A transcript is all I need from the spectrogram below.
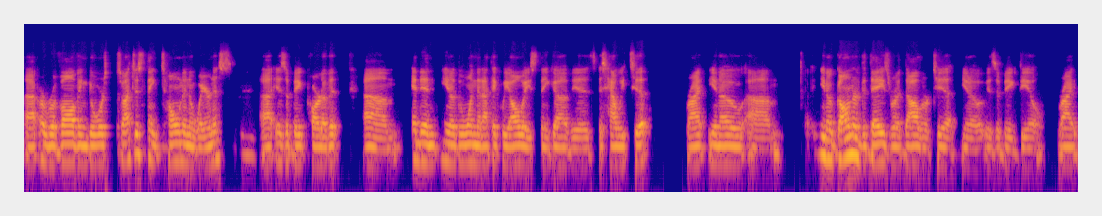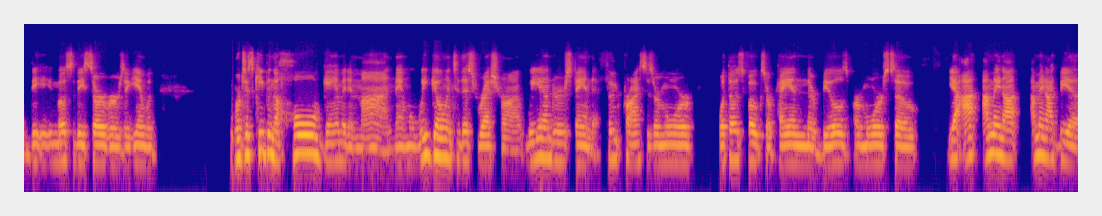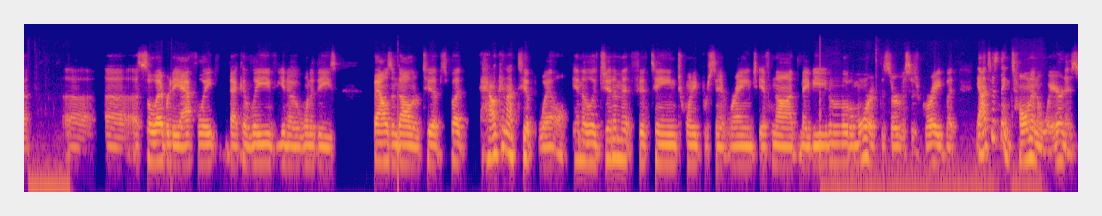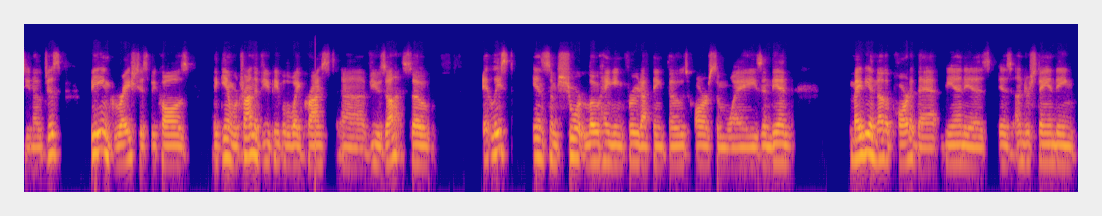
uh, a revolving door. So I just think tone and awareness uh, is a big part of it. Um, and then, you know, the one that I think we always think of is is how we tip, right? You know, um, you know, gone are the days where a dollar tip, you know, is a big deal, right? The, most of these servers, again, with we're just keeping the whole gamut in mind, man. When we go into this restaurant, we understand that food prices are more, what those folks are paying their bills are more. So yeah, I, I may not I may not be a, a a celebrity athlete that can leave you know one of these thousand dollar tips, but how can I tip well in a legitimate 15, 20% range, if not maybe even a little more if the service is great. But yeah, I just think tone and awareness, you know, just being gracious because again, we're trying to view people the way Christ uh, views us. So at least in some short, low hanging fruit, I think those are some ways. And then maybe another part of that then is is understanding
